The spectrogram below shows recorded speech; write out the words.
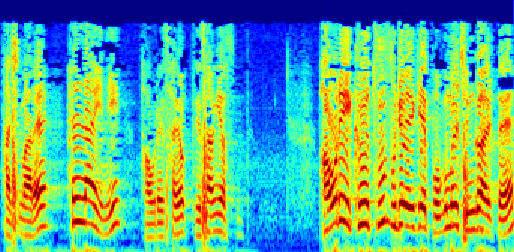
다시 말해 헬라인이 바울의 사역 대상이었습니다. 바울이 그 두 부류에게 복음을 증거할 때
